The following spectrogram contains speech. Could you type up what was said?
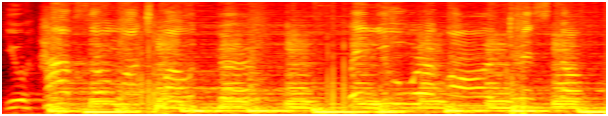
You have so much mouth, girl, when you were all dressed up.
